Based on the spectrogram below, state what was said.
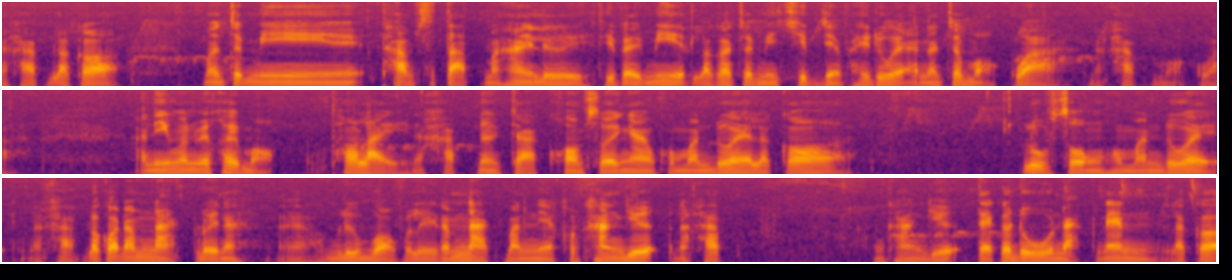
นะครับ แล้วก็มันจะมีทำสตัดมาให้เลยที่ใบมีด แล้วก็จะมีคลิปเหน็บให้ด้วย อันนั้นจะเหมาะกว่านะครับเหมาะกว่า อันนี้มันไม่ค่อยเหมาะเท่าไหร่นะครับ เนื่องจากความสวยงามของมันด้วย แล้วก็รูปทรงของมันด้วยนะครับ แล้วก็น้ำหนักด้วยนะอ่าผมลืมบอกไปเลยน้ำหนักมันเนี่ยค่อนข้างเยอะนะครับ ค่อนข้างเยอะ แต่ก็ดูหนักแน่น แล้วก็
